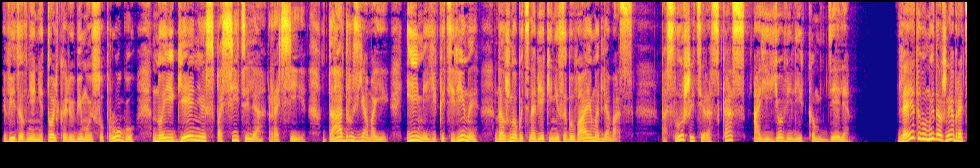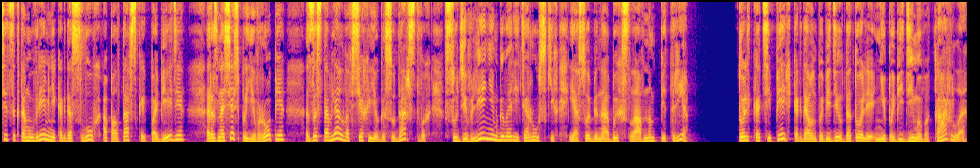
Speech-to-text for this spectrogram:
видел в ней не только любимую супругу, но и гения спасителя России. Да, друзья мои, имя Екатерины должно быть навеки незабываемо для вас. Послушайте рассказ о ее великом деле. Для этого мы должны обратиться к тому времени, когда слух о Полтавской победе, разносясь по Европе, заставлял во всех ее государствах с удивлением говорить о русских и особенно об их славном Петре. Только теперь, когда он победил до непобедимого Карла,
